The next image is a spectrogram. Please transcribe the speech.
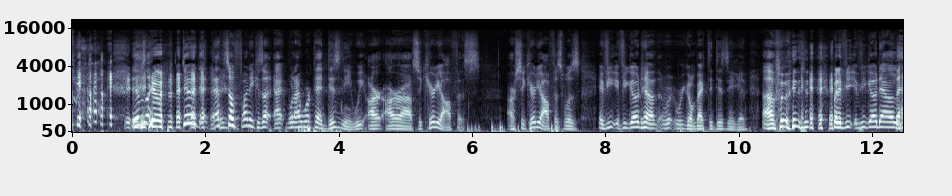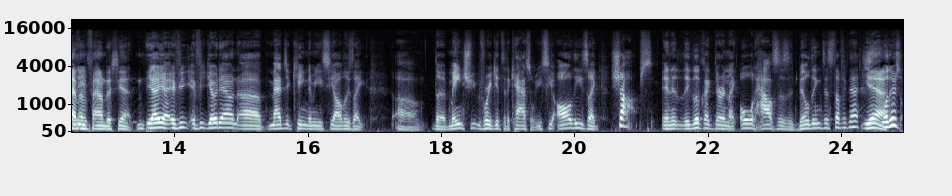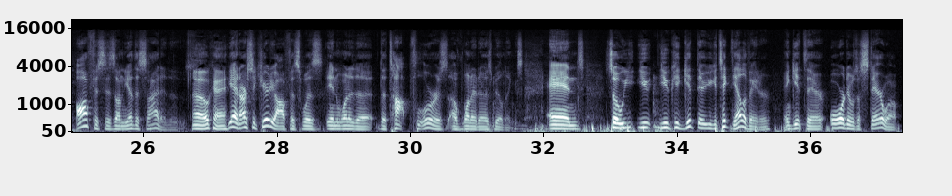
It like- dude, that's so funny because I, I, when I worked at Disney, we our our uh, security office, our security office was if you if you go down, we're, we're going back to Disney again. Uh, but if you if you go down, they the- haven't found us yet. Yeah, yeah. If you if you go down uh, Magic Kingdom, you see all these like uh, the main street before you get to the castle. You see all these like shops, and it, they look like they're in like old houses and buildings and stuff like that. Yeah. Well, there's offices on the other side of those. Oh, okay. Yeah, and our security office was in one of the the top floors of one of those buildings, and so you you, you could get there. You could take the elevator and get there, or there was a stairwell.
